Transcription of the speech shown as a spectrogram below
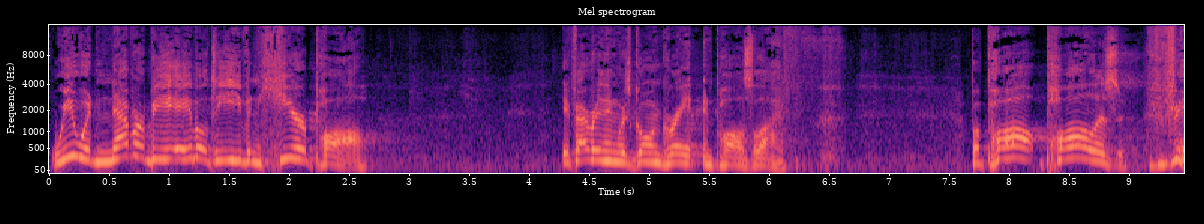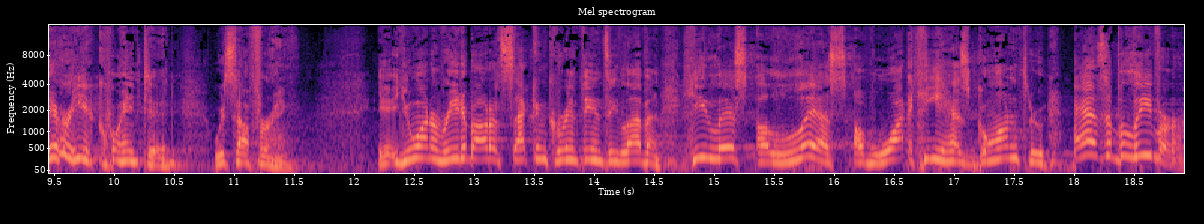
we would never be able to even hear Paul if everything was going great in Paul's life. But Paul, Paul is very acquainted with suffering. You want to read about it, Second Corinthians 11. He lists a list of what he has gone through as a believer.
